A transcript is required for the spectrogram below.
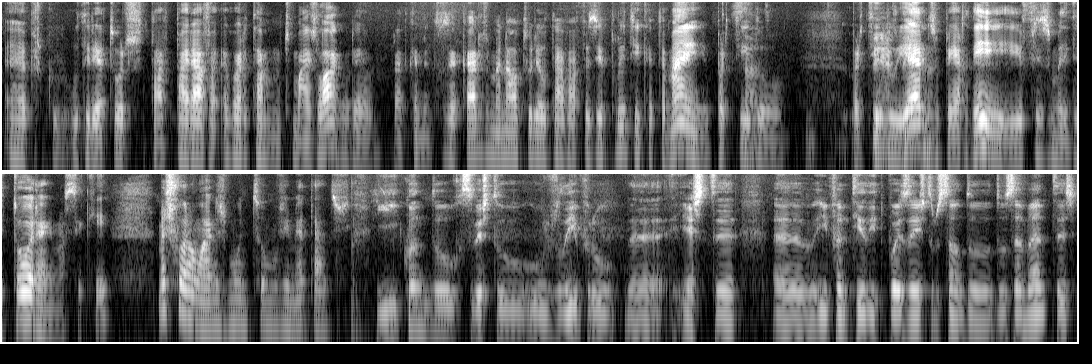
eh, porque o diretor estava, pairava, agora está muito mais lá, agora é praticamente o Zé Carlos, mas na altura ele estava a fazer política também, o partido, o partido PRD, IANS, né? o PRD, e fez uma editora e não sei o quê. Mas foram anos muito movimentados. sim. E quando recebeste os livros, eh, este eh, infantil e depois a instrução do- dos amantes,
